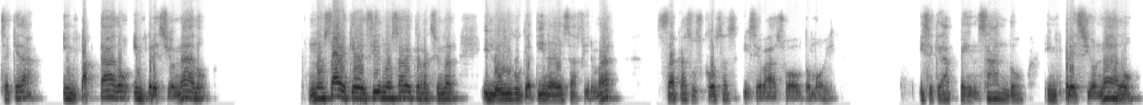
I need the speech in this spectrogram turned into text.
Se queda impactado, impresionado, no sabe qué decir, no sabe qué reaccionar y lo único que atina es afirmar, saca sus cosas y se va a su automóvil. Y se queda pensando, impresionado,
